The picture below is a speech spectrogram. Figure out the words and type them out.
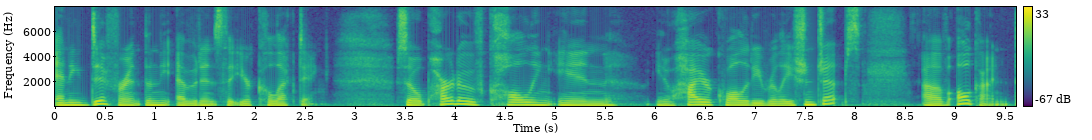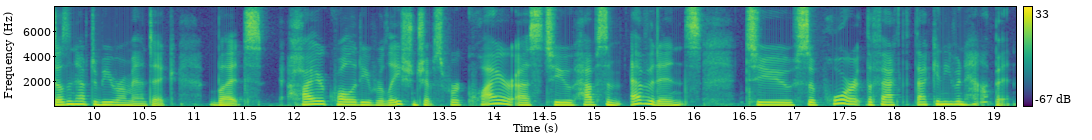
any different than the evidence that you're collecting. So part of calling in, you know, higher quality relationships of all kind doesn't have to be romantic, but higher quality relationships require us to have some evidence to support the fact that that can even happen.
